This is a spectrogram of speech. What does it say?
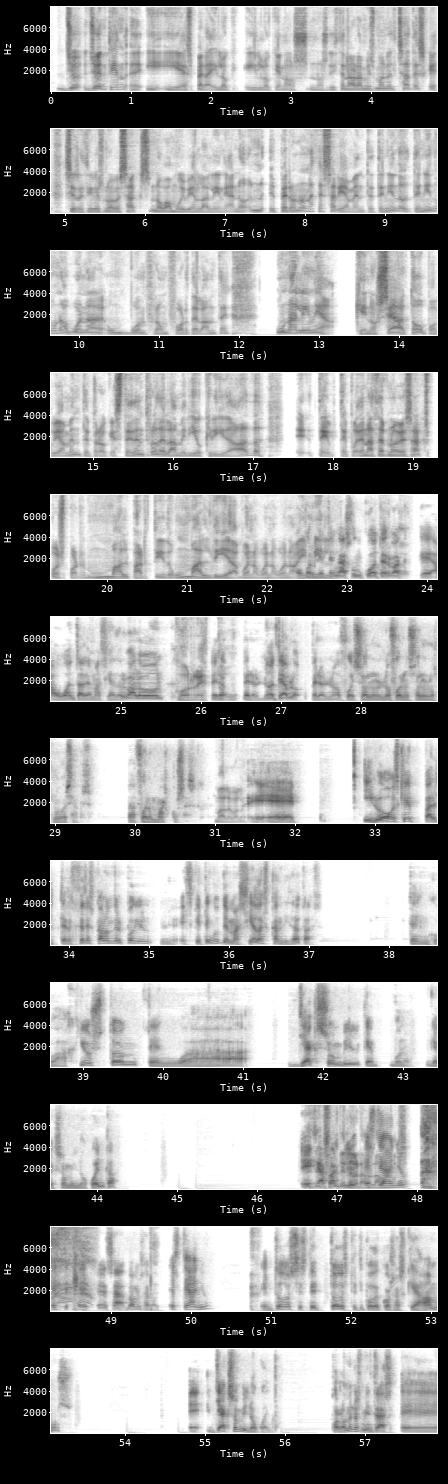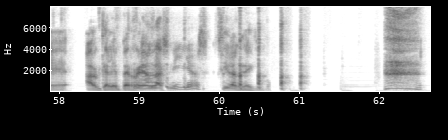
yo, yo entiendo, eh, y, y espera, y lo, que- y lo que nos, nos dicen ahora mismo en el chat es que si recibes nueve sacks no va muy bien la línea, no, eh, pero no necesariamente. Teniendo, teniendo una buena, un buen front four delante, una línea que no sea top, obviamente, pero que esté dentro de la mediocridad, te, te pueden hacer nueve sacks pues por un mal partido, un mal día. Bueno, bueno, bueno, O porque mil. tengas un quarterback que aguanta demasiado el balón. Correcto. Pero, pero no te hablo, pero no fue solo, no fueron solo los nueve sacks. O sea, fueron más cosas. Vale, vale. Eh, y luego es que para el tercer escalón del podio es que tengo demasiadas candidatas. Tengo a Houston, tengo a Jacksonville, que bueno, Jacksonville no cuenta. Eh, a partir este año, este- eh, o sea, vamos a ver, este año, en todos este, todo este tipo de cosas que hagamos, eh, Jacksonville no cuenta. Por lo menos mientras eh, al que le perrean las niñas siga en el equipo.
